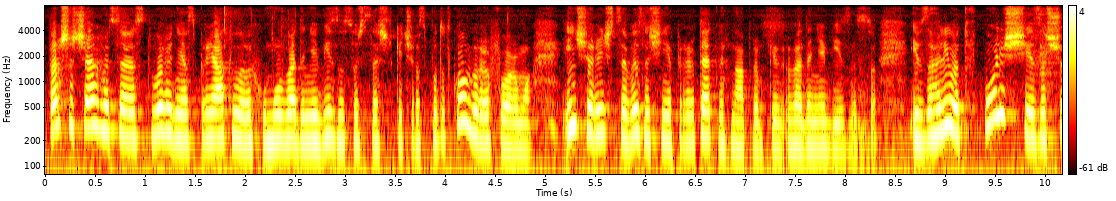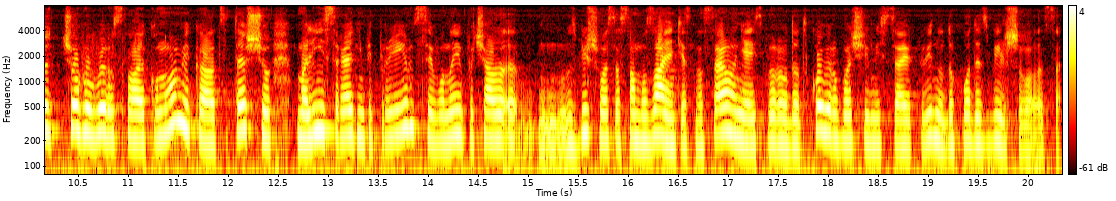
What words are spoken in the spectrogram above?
В першу чергу це створення сприятливих умов ведення бізнесу, все ж таки через податкову реформу. Інша річ це визначення пріоритетних напрямків ведення бізнесу. І взагалі, от в Польщі за що чого виросла економіка, це те, що малі і середні підприємці вони почали е, збільшувалася самозайнятість населення і створили додаткові робочі місця. і, Відповідно, доходи збільшувалися.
